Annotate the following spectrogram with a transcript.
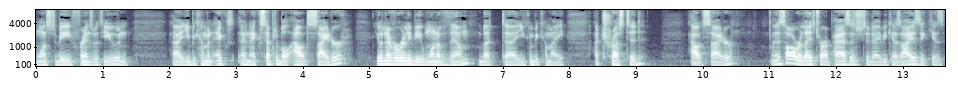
wants to be friends with you, and uh, you become an, ex- an acceptable outsider You'll never really be one of them, but uh, you can become a, a trusted outsider. And this all relates to our passage today because Isaac is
